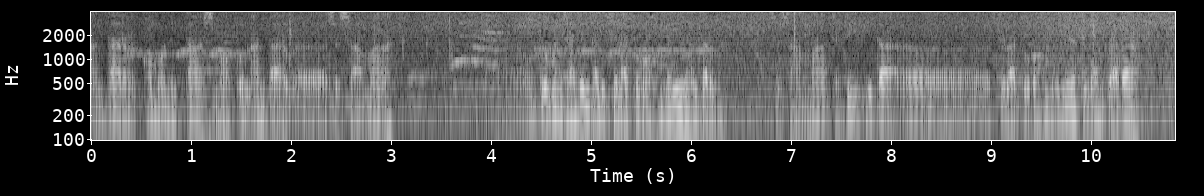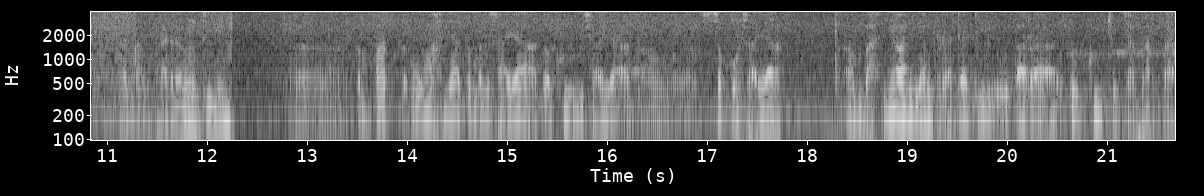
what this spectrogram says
antar komunitas maupun antar sesama untuk menjalin tali silaturahmi antar sesama. Jadi kita uh, silaturahminya dengan cara datang bareng di uh, tempat rumahnya teman saya atau guru saya atau uh, sepuh saya Mbah Nyon yang berada di utara Tugu Yogyakarta.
